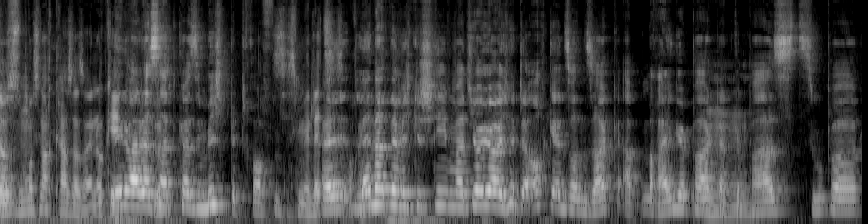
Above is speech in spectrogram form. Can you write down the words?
also es muss noch krasser sein. Okay. Nee, weil das gut. hat quasi mich betroffen. Das ist mir letztens Weil Lennart nämlich geschrieben hat, jojo, ich hätte auch gern so einen Sack, ihn reingepackt, Mhm. hat gepasst, super.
